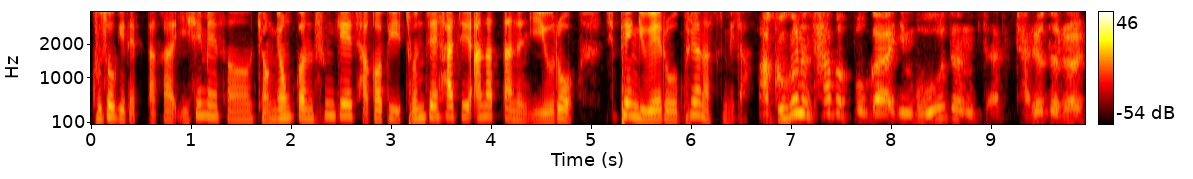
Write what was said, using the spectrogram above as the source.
구속이 됐다가 2심에서 경영권 승계 작업이 존재하지 않았다는 이유로 집행유예로 풀려났습니다. 아 그거는 사법부가 이 모든 자, 자료들을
